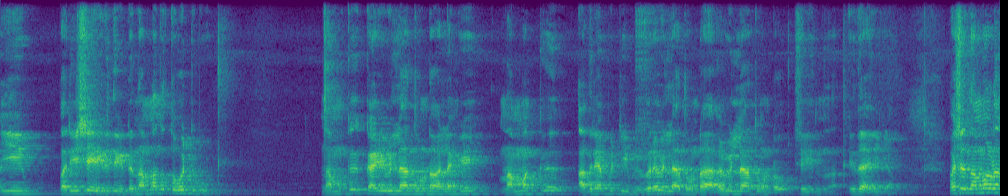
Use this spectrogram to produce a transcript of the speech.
ഈ പരീക്ഷ എഴുതിയിട്ട് നമ്മളങ്ങ് തോറ്റുപോകും. നമുക്ക് കഴിവില്ലാത്തതുകൊണ്ടോ അല്ലെങ്കിൽ നമുക്ക് അതിനെപ്പറ്റി വിവരമില്ലാത്തതുകൊണ്ടോ അറിവില്ലാത്തതുകൊണ്ടോ ചെയ്യുന്ന ഇതായിരിക്കാം. പക്ഷെ നമ്മുടെ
